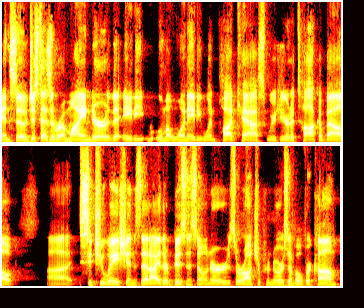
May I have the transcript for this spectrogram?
And so, just as a reminder, the 80 UMA 181 podcast, we're here to talk about uh, situations that either business owners or entrepreneurs have overcome,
